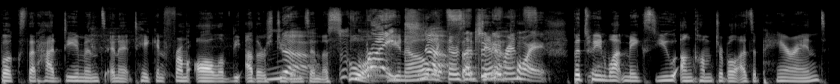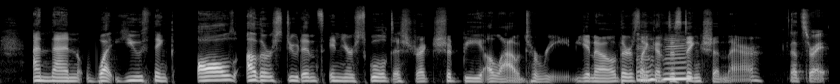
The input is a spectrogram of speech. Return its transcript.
books that had demons in it taken from all of the other students no. in the school. Right. You know, no. like there's a difference a between yeah. what makes you uncomfortable as a parent and then what you think all other students in your school district should be allowed to read. You know, there's like mm-hmm. a distinction there. That's right.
